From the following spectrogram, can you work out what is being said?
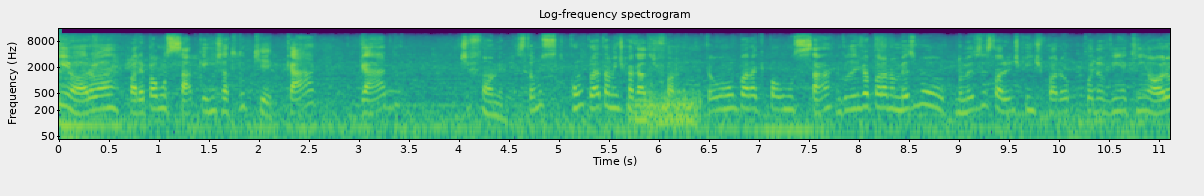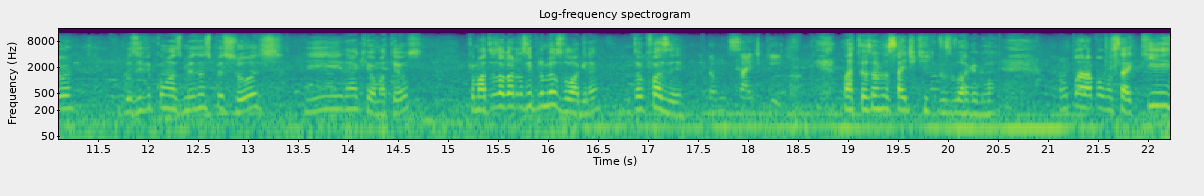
Aqui em Ottawa, parei pra almoçar porque a gente tá tudo o quê? Cagado de fome. Estamos completamente cagados de fome. Então vamos parar aqui pra almoçar. Inclusive a gente vai parar no mesmo, no mesmo restaurante que a gente parou quando eu vim aqui em Ottawa. Inclusive com as mesmas pessoas. E né, aqui ó, o Matheus. Que o Matheus agora tá sempre nos meus vlogs, né? Não tem o que fazer. Estamos de sidekick. Matheus é meu sidekick dos vlogs agora. Vamos parar pra almoçar aqui,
